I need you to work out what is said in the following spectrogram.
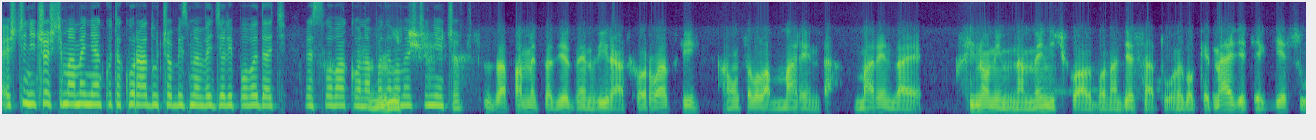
Ešte niečo, ešte máme nejakú takú radu, čo by sme vedeli povedať pre Slováko? Napadá vám ešte niečo? Zapamätať jeden výraz chorvátsky a on sa volá marenda. Marenda je synonym na meničko alebo na desatu, lebo keď nájdete, kde sú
